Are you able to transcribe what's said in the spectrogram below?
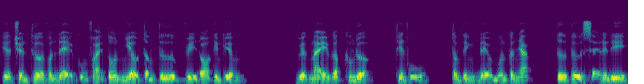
kia truyền thừa vấn đề cũng phải tốn nhiều tâm tư vì đó tìm kiếm. Việc này gấp không được, thiên phú, tâm tính đều muốn cân nhắc, từ từ sẽ đến đi.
